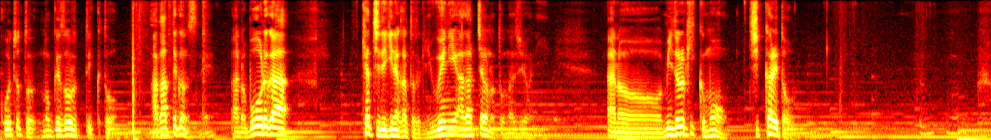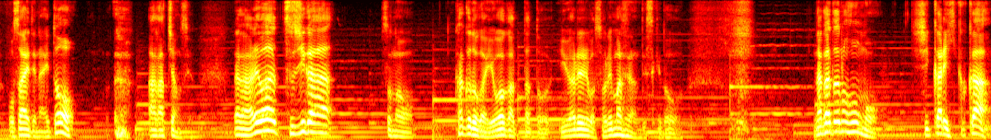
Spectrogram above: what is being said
こうちょっとのけぞるっていくと上がってくんですね。あのボールがキャッチできなかった時に上に上がっちゃうのと同じようにあのー、ミドルキックもしっかりと抑えてないと 上がっちゃうんですよ。だからあれは辻がその角度が弱かったと言われればそれまでなんですけど中田の方もしっかり引くか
